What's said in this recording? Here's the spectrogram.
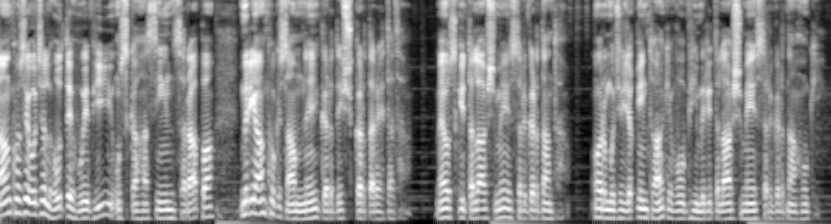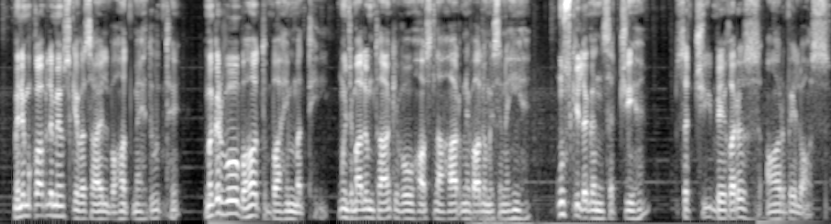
आँखों से उछल होते हुए भी उसका हसीन सरापा मेरी आँखों के सामने गर्दिश करता रहता था। मैं उसकी तलाश में सरगर्दा था, और मुझे यकीन था कि वो भी मेरी तलाश में सरगर्दा होगी। मेरे मुकाबले में उसके वसाइल बहुत महदूद थे, मगर वो बहुत बाहिम्मत थी। मुझे मालूम था कि वो हौसला हारने वालों में से नहीं है। उसकी लगन सच्ची है, सच्ची बेगरज और बेलौस।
